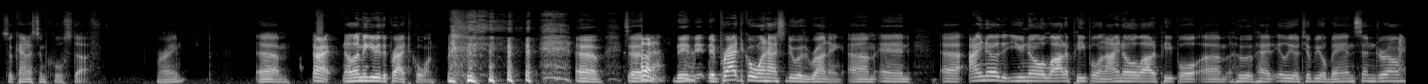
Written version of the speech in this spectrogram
so, kind of some cool stuff, right? Um, all right, now let me give you the practical one. um, so the, the, the, practical one has to do with running. Um, and uh, I know that you know a lot of people, and I know a lot of people um, who have had iliotibial band syndrome.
